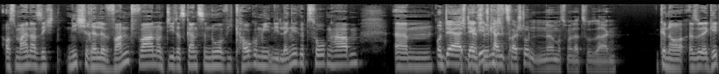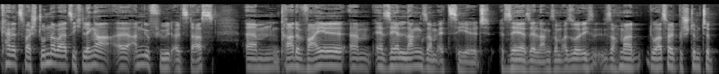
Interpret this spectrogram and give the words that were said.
aus meiner Sicht nicht relevant waren und die das Ganze nur wie Kaugummi in die Länge gezogen haben. Ähm, und der, der geht keine zwei Stunden, ne, muss man dazu sagen. Genau, also er geht keine zwei Stunden, aber er hat sich länger äh, angefühlt als das. Ähm, gerade weil ähm, er sehr langsam erzählt, sehr sehr langsam. Also ich, ich sag mal, du hast halt bestimmte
